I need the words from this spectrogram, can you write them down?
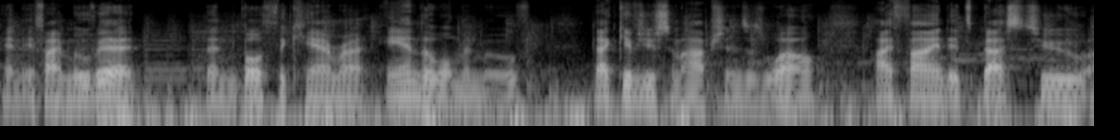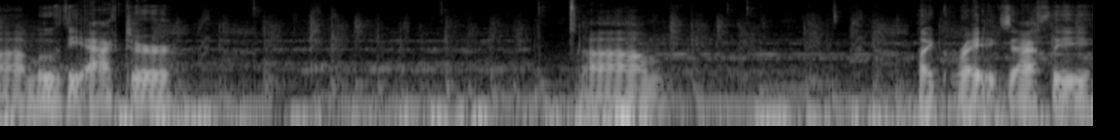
and if I move it, then both the camera and the woman move. That gives you some options as well. I find it's best to uh, move the actor um, like right exactly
